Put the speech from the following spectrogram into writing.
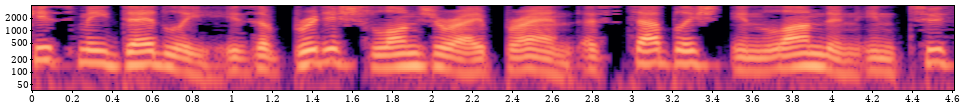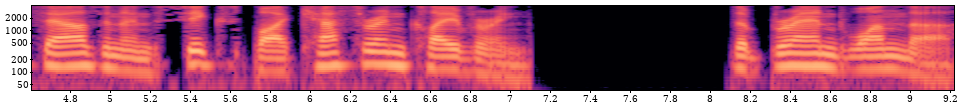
Kiss Me Deadly is a British lingerie brand established in London in 2006 by Catherine Clavering. The brand won the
